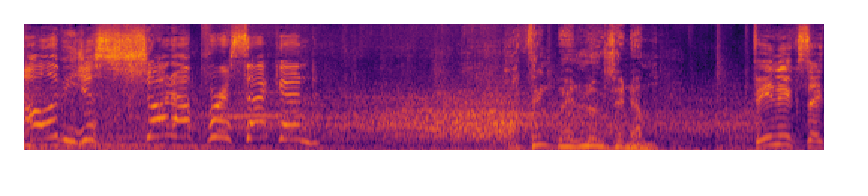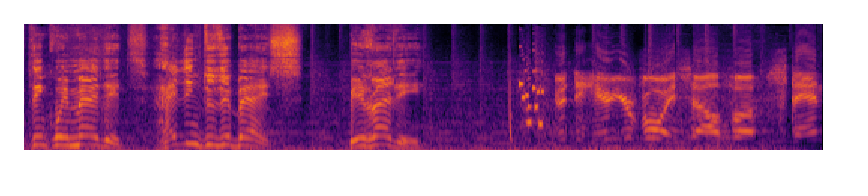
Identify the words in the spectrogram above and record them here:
all of you just shut up for a second? I think we're losing them. Phoenix, I think we made it. Heading to the base. Be ready. Good to hear your voice, Alpha. Stand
